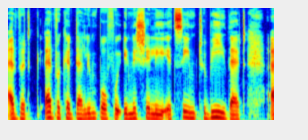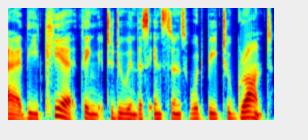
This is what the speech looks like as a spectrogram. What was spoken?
Advocate, Advocate Dali Mpofu initially, it seemed to be that uh, the clear thing to do in this instance would be to grant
